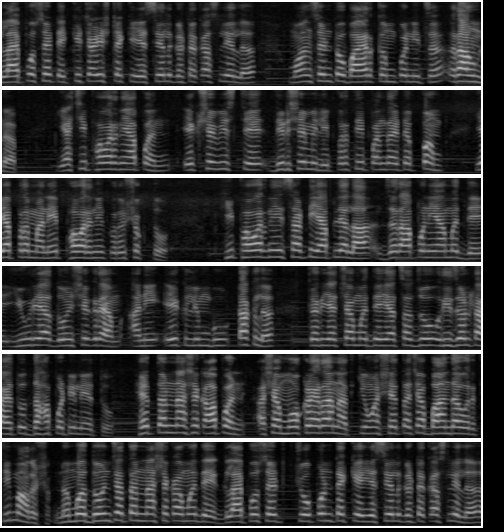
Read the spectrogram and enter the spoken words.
ग्लायपोसेट एक्केचाळीस टक्के एस एल घटक असलेलं मॉन्सेंटो बायर कंपनीचं राऊंडअप याची फवारणी आपण एकशे वीस ते दीडशे मिली प्रति पंधरा पंप याप्रमाणे फवारणी करू शकतो. ही फवारणीसाठी आपल्याला जर आपण यामध्ये युरिया दोनशे ग्रॅम आणि एक लिंबू टाकलं तर याच्यामध्ये याचा जो रिझल्ट आहे तो दहा पटीने येतो. हे तणनाशक आपण अशा मोकळ्या रानात किंवा शेताच्या बांधावरती मारू शकतो. नंबर दोनच्या तणनाशकामध्ये ग्लायपोसेट चोपन्न टक्के एस एल घटक असलेलं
